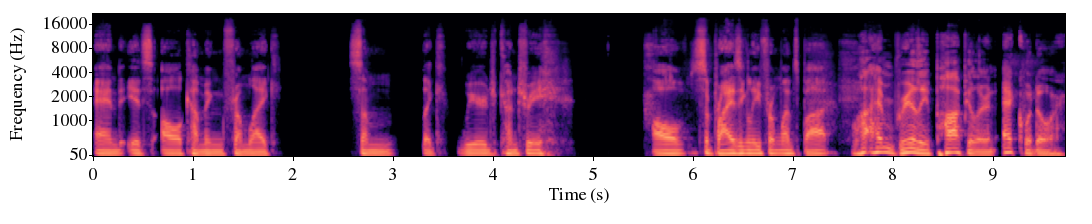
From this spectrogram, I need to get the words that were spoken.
and it's all coming from like some like weird country all surprisingly from one spot well, I'm really popular in Ecuador.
